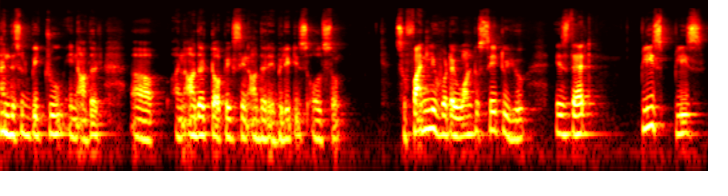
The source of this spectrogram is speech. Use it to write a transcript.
And this would be true in other uh, on other topics in other abilities also. So finally what i want to say to you is that please please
